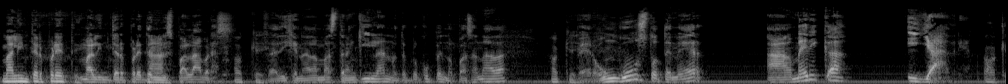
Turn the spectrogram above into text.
Malinterprete. malinterpreten Ah. mis palabras. Ok. O sea, dije nada más tranquila, no te preocupes, no pasa nada. Ok. Pero un gusto tener a América y ya, Adrián. Ok.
